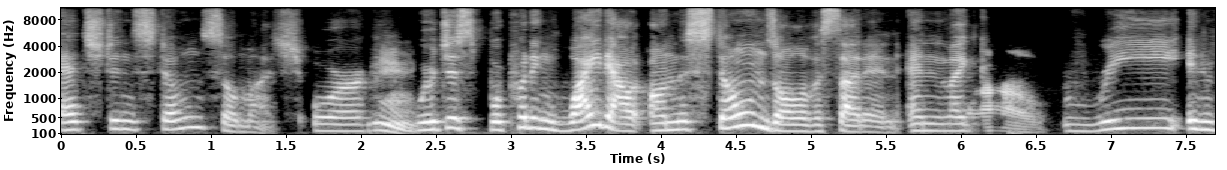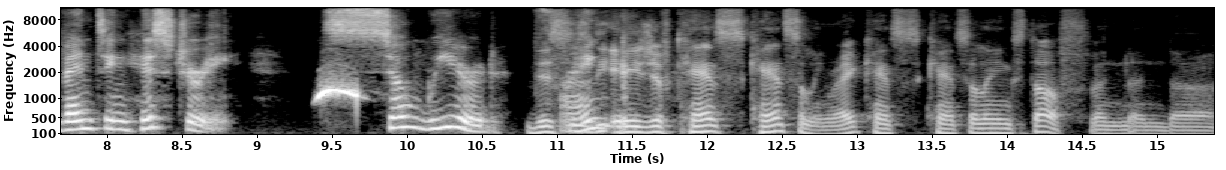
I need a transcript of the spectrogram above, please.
etched in stone so much or Hmm. we're just we're putting white out on the stones all of a sudden and like Wow. reinventing history so weird this Frank? is the age of canc- canceling, right? Canc- canceling stuff, and and uh,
